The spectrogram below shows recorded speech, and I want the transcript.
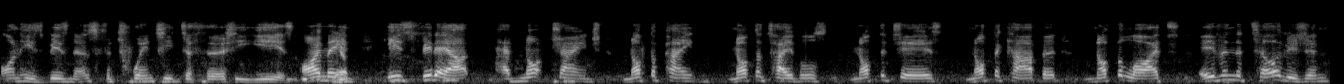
on his business for 20 to 30 years. I mean, yep. his fit out had not changed, not the paint, not the tables, not the chairs, not the carpet, not the lights, even the television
